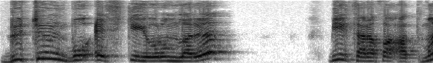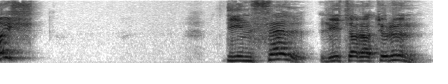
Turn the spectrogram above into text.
bütün bu eski yorumları bir tarafa atmış dinsel literatürün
